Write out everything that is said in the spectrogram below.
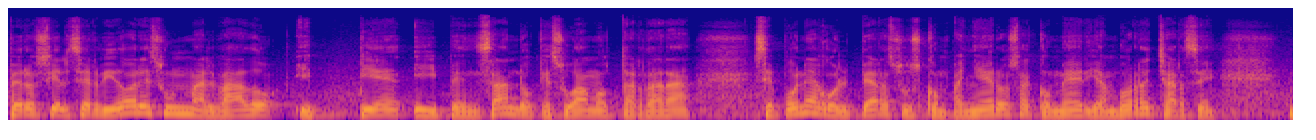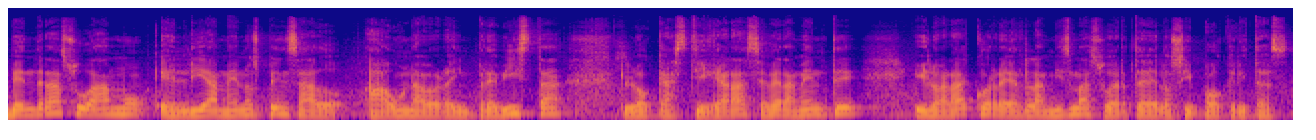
Pero si el servidor es un malvado y y pensando que su amo tardará, se pone a golpear a sus compañeros a comer y a emborracharse, vendrá su amo el día menos pensado, a una hora imprevista, lo castigará severamente y lo hará correr la misma suerte de los hipócritas.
